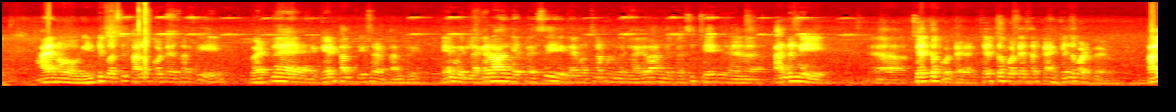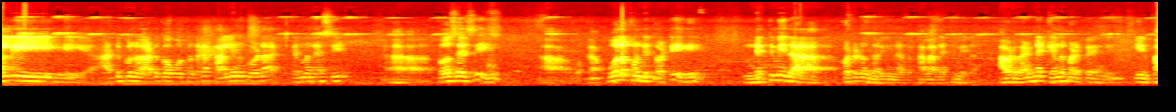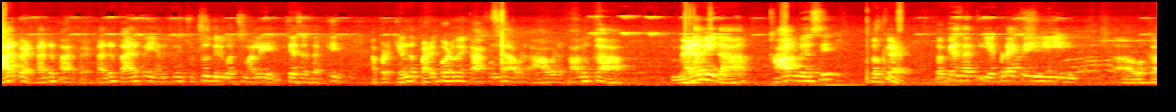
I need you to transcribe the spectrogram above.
ఆయన ఇంటికి వచ్చి తలుపు కొట్టేసరికి వెంటనే గేట్ తలుపు తీశాడు తండ్రి. ఏం మీరు లెగరా అని చెప్పేసి నేను వచ్చినప్పుడు మీరు లెగరా అని చెప్పేసి చే తండ్రిని చేత్తో కొట్టాడు చేత్తో కొట్టేసరికి ఆయన కింద పడిపోయాడు. తల్లి అడ్డుకు అడ్డుకోబోతుండగా తల్లిని కూడా కిందనేసి తోసేసి ఒక పూల కుండితోటి నెత్తి మీద కొట్టడం జరిగింది తల నెత్తి మీద. ఆవిడ వెంటనే కింద పడిపోయింది. ఈయన పారిపోయాడు తండ్రి పారిపోయాడు. తండ్రి పారిపోయి వెనక నుంచి చుట్టూ తిరిగి వచ్చి మళ్ళీ చేసేసరికి అప్పుడు కింద పడిపోవడమే కాకుండా ఆవిడ ఆవిడ తాలూకా మెడ మీద కాలు వేసి తొక్కాడు. తొక్కేసరికి ఎప్పుడైతే ఈ ఒక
